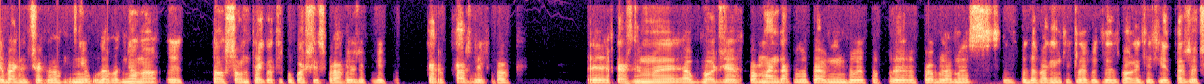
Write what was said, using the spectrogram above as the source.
chyba niczego nie udowodniono. To są tego typu właśnie sprawy, że w każdej chyba w każdym obwodzie, w komendach uzupełnień były problemy z wydawaniem tych lewych zezwoleń. To jest jedna rzecz,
